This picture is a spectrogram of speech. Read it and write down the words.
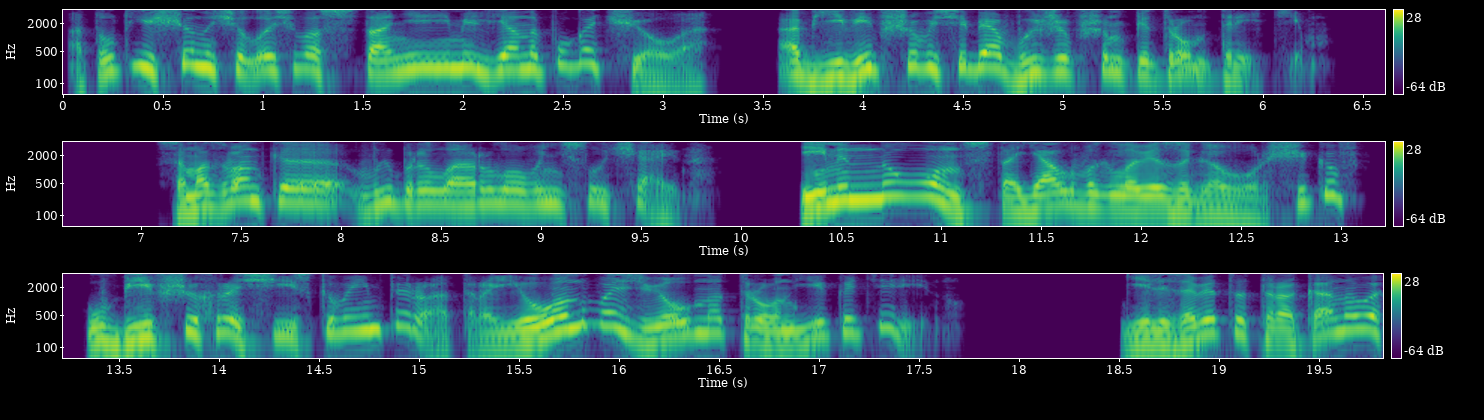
А тут еще началось восстание Емельяна Пугачева, объявившего себя выжившим Петром Третьим. Самозванка выбрала Орлова не случайно. Именно он стоял во главе заговорщиков, убивших российского императора, и он возвел на трон Екатерину. Елизавета Тараканова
